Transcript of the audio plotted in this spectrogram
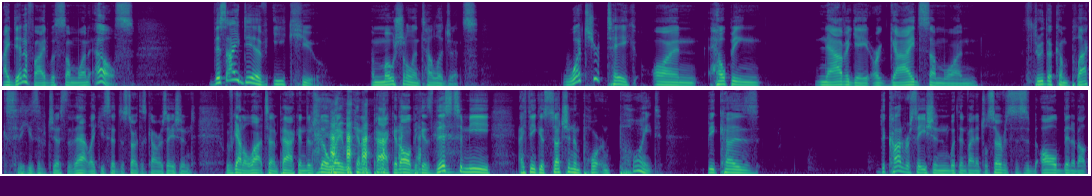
identified with someone else. This idea of EQ, emotional intelligence, what's your take on helping navigate or guide someone through the complexities of just that? Like you said to start this conversation we've got a lot to unpack and there's no way we can unpack it all because this to me i think is such an important point because the conversation within financial services has all been about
